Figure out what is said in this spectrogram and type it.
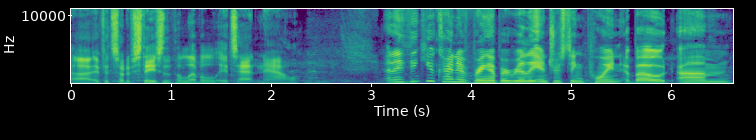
uh, if it sort of stays at the level it's at now. And I think you kind of bring up a really interesting point about um,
